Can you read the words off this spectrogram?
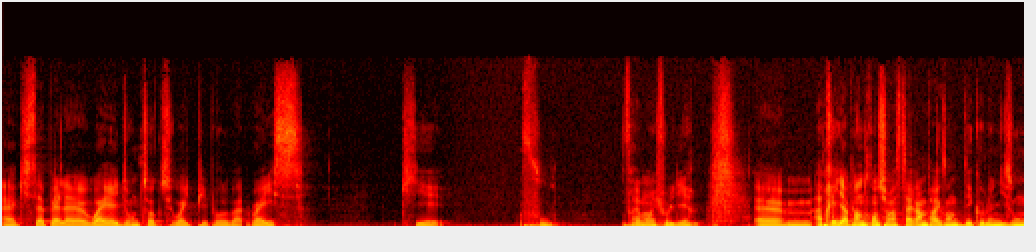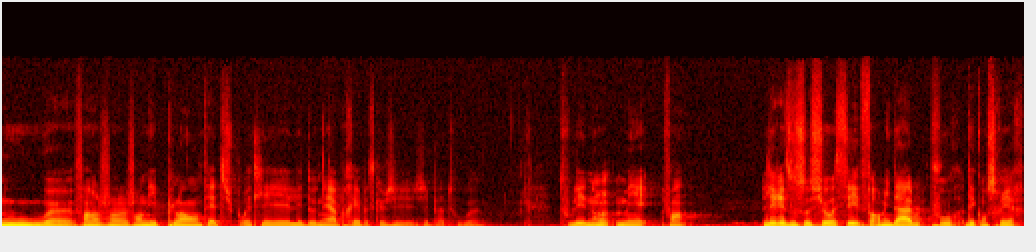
euh, qui s'appelle euh, Why I Don't Talk to White People About Race, qui est fou, vraiment il faut le lire. Euh, après il y a plein de comptes sur Instagram, par exemple Décolonisons-nous, ou, enfin j'en ai plein en tête, je pourrais te les, donner après parce que j'ai pas tous les noms, mais enfin les réseaux sociaux c'est formidable pour déconstruire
